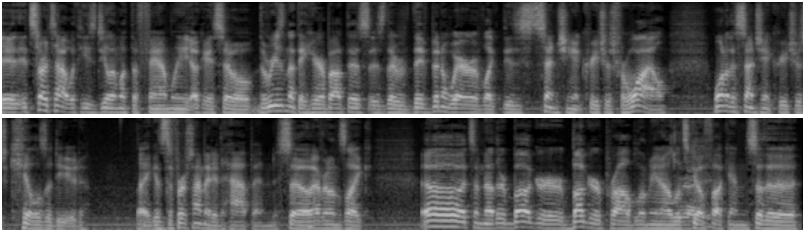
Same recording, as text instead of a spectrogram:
it, it starts out with he's dealing with the family. Okay, so the reason that they hear about this is they're they've been aware of like these sentient creatures for a while. One of the sentient creatures kills a dude. Like it's the first time it had happened. So everyone's like, "Oh, it's another bugger bugger problem." You know, let's go fucking. So the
